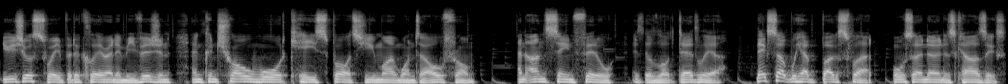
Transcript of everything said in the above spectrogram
Use your sweeper to clear enemy vision and control ward key spots you might want to ult from. An unseen fiddle is a lot deadlier. Next up, we have Bugsplat, also known as Kha'Zix.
